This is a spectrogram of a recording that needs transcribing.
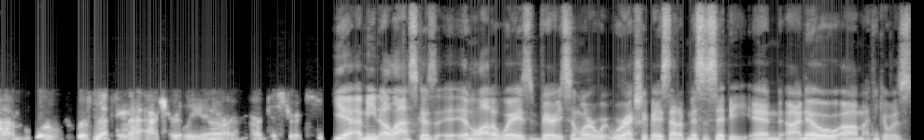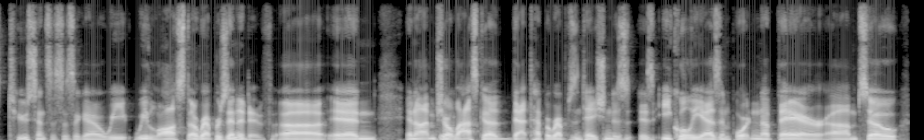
um, we're reflecting that accurately in our, our districts. Yeah, I mean, Alaska's in a lot of ways very similar. We're actually based out of Mississippi, and I know um, I think it was two censuses ago we we lost a representative, uh, and and I'm sure Alaska that type of representation is is equally as important up there. Um, so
